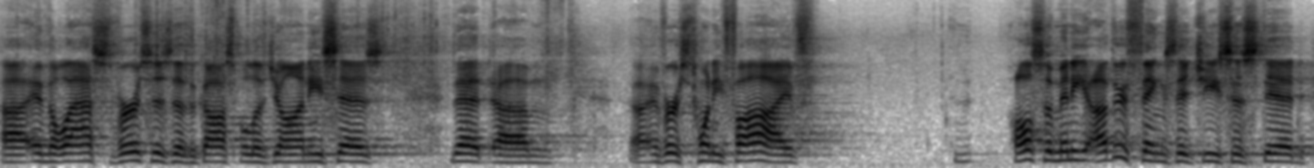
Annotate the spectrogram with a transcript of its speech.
uh, in the last verses of the Gospel of John, he says that um, uh, in verse 25, also many other things that Jesus did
